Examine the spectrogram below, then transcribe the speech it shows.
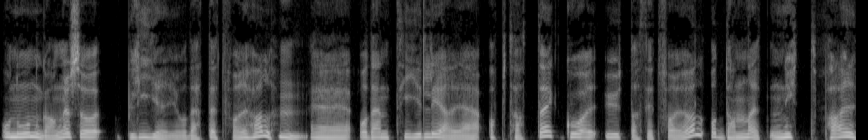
Og noen ganger så blir jo dette et forhold, Mm. eh, og den tidligere opptatte går ut av sitt forhold og danner et nytt par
